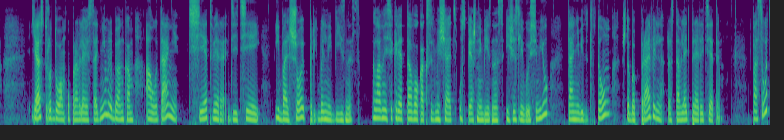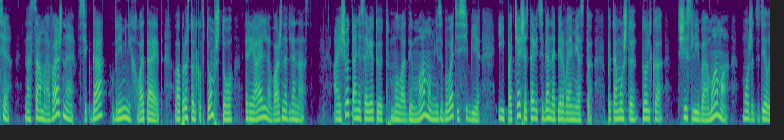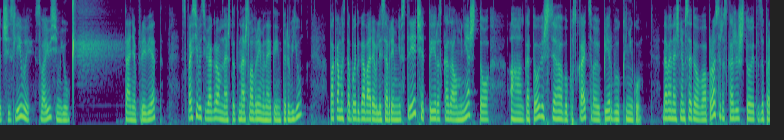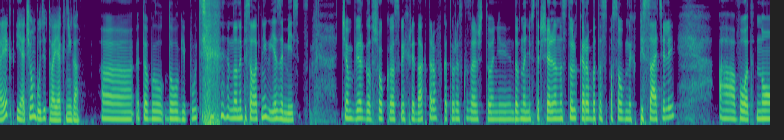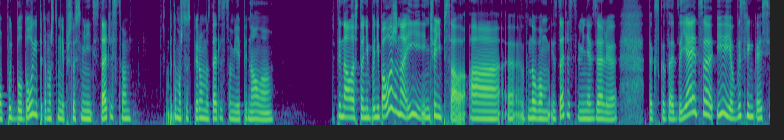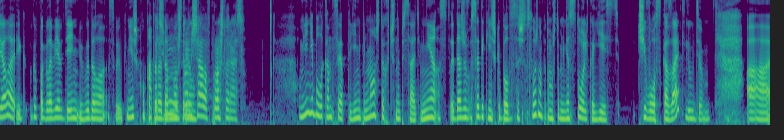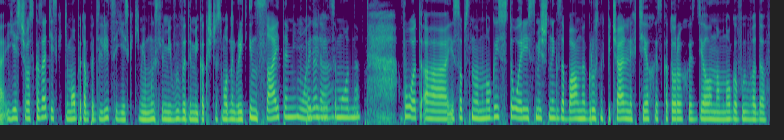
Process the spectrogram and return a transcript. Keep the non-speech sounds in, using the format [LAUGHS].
Я с трудом управляюсь с одним ребенком, а у Тани четверо детей и большой прибыльный бизнес. Главный секрет того, как совмещать успешный бизнес и счастливую семью, Таня видит в том, чтобы правильно расставлять приоритеты. По сути, на самое важное всегда времени хватает. Вопрос только в том, что реально важно для нас – а еще Таня советует молодым мамам не забывать о себе и почаще ставить себя на первое место, потому что только счастливая мама может сделать счастливой свою семью. Таня, привет! Спасибо тебе огромное, что ты нашла время на это интервью. Пока мы с тобой договаривались о времени встречи, ты рассказал мне, что а, готовишься выпускать свою первую книгу. Давай начнем с этого вопроса. Расскажи, что это за проект и о чем будет твоя книга. А, это был долгий путь, [LAUGHS] но написала книгу я за месяц чем ввергла в шок своих редакторов, которые сказали, что они давно не встречали настолько работоспособных писателей. А, вот. Но путь был долгий, потому что мне пришлось сменить издательство, потому что с первым издательством я пинала пинала, что не, не положено, и ничего не писала. А э, в новом издательстве меня взяли, так сказать, за яйца, и я быстренько села и по главе в день выдала свою книжку, которая а почему? давно Что мешало в прошлый раз? У меня не было концепта, я не понимала, что я хочу написать. Мне даже с этой книжкой было достаточно сложно, потому что мне столько есть чего сказать людям, а, есть чего сказать, есть каким опытом поделиться, есть какими мыслями, выводами, как сейчас модно говорить, инсайтами модно, поделиться да. модно. Вот, а, и, собственно, много историй смешных, забавных, грустных, печальных, тех, из которых сделано много выводов.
